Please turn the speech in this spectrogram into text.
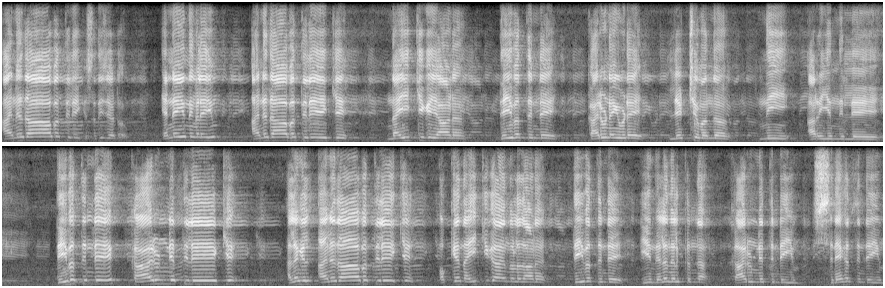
അനുതാപത്തിലേക്ക് ശ്രദ്ധിച്ചേട്ടോ എന്നെയും നിങ്ങളെയും അനുതാപത്തിലേക്ക് നയിക്കുകയാണ് ദൈവത്തിന്റെ കരുണയുടെ ലക്ഷ്യമെന്ന് നീ അറിയുന്നില്ലേ? ദൈവത്തിന്റെ കാരുണ്യത്തിലേക്ക് അല്ലെങ്കിൽ അനുതാപത്തിലേക്ക് ഒക്കെ നയിക്കുക എന്നുള്ളതാണ് ദൈവത്തിന്റെ ഈ നിലനിൽക്കുന്ന കാരുണ്യത്തിന്റെയും സ്നേഹത്തിന്റെയും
